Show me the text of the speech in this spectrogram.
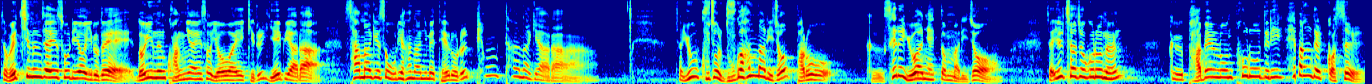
자, 외치는 자의 소리여 이르되 너희는 광야에서 여호와의 길을 예비하라 사막에서 우리 하나님의 대로를 평탄하게 하라. 자, 요 구절 누가 한 말이죠? 바로 그 세례 요한이 했던 말이죠. 자, 1차적으로는 그 바벨론 포로들이 해방될 것을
